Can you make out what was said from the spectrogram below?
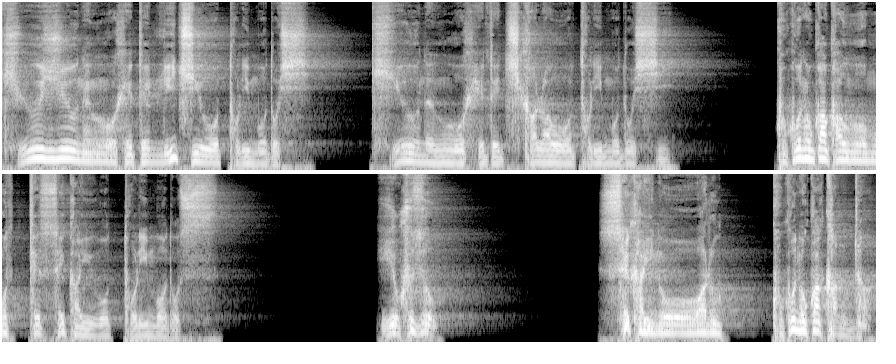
90年を経て理智を取り戻し9年を経て力を取り戻し9日間をもって世界を取り戻す。行くぞ。世界の終わる9日間だ。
